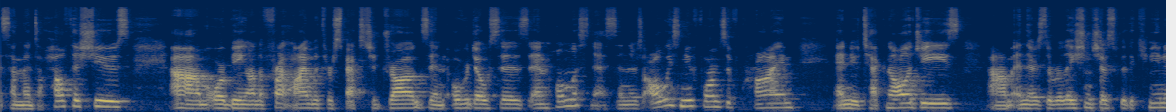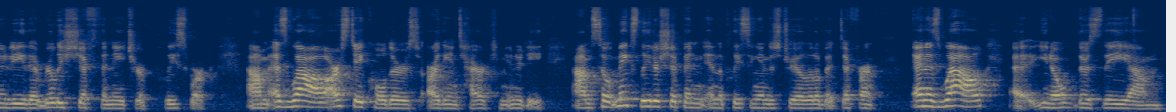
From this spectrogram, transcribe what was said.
some mental health issues, um, or being on the front line with respects to drugs and overdoses and homelessness. And there's always new forms of crime and new technologies. Um, and there's the relationships with the community that really shift the nature of police work. Um, as well, our stakeholders are the entire community. Um, so it makes leadership in, in the policing industry a little bit different. And as well, uh, you know, there's the um,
